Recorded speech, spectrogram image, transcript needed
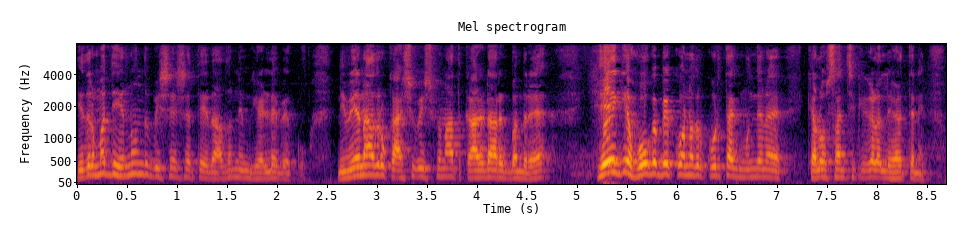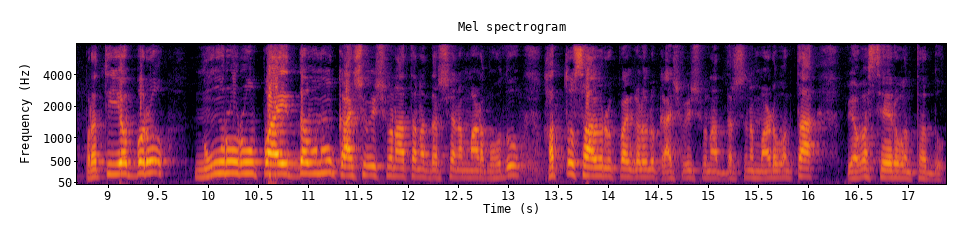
ಇದರ ಮಧ್ಯೆ ಇನ್ನೊಂದು ವಿಶೇಷತೆ ಇದೆ, ಅದನ್ನು ನಿಮ್ಗೆ ಹೇಳಲೇಬೇಕು. ನೀವೇನಾದರೂ ಕಾಶಿ ವಿಶ್ವನಾಥ ಕಾರಿಡಾರ್ಗೆ ಬಂದರೆ ಹೇಗೆ ಹೋಗಬೇಕು ಅನ್ನೋದ್ರ ಕುರಿತಾಗಿ ಮುಂದಿನ ಕೆಲವು ಸಂಚಿಕೆಗಳಲ್ಲಿ ಹೇಳ್ತೇನೆ. ಪ್ರತಿಯೊಬ್ಬರೂ ನೂರು ರೂಪಾಯಿ ಇದ್ದವನು ಕಾಶಿ ವಿಶ್ವನಾಥನ ದರ್ಶನ ಮಾಡಬಹುದು. ಹತ್ತು ಸಾವಿರ ರೂಪಾಯಿಗಳಲ್ಲೂ ಕಾಶಿ ವಿಶ್ವನಾಥ ದರ್ಶನ ಮಾಡುವಂಥ ವ್ಯವಸ್ಥೆ ಇರುವಂಥದ್ದು.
